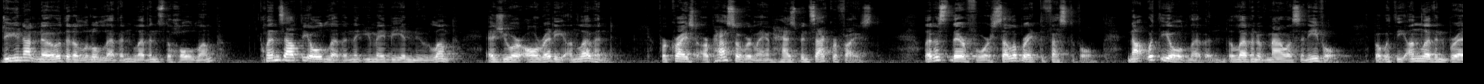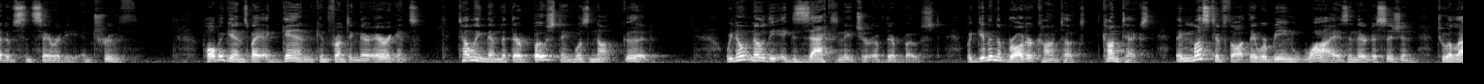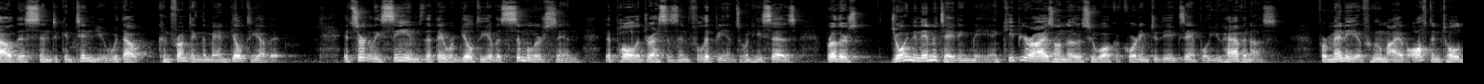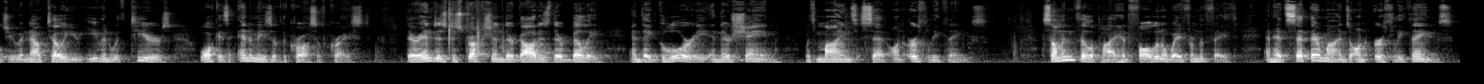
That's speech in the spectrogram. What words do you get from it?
Do you not know that a little leaven leavens the whole lump? Cleanse out the old leaven that you may be a new lump, as you are already unleavened. For Christ our Passover lamb has been sacrificed. Let us therefore celebrate the festival, not with the old leaven, the leaven of malice and evil, but with the unleavened bread of sincerity and truth. Paul begins by again confronting their arrogance, telling them that their boasting was not good. We don't know the exact nature of their boast, but given the broader context, context, they must have thought they were being wise in their decision to allow this sin to continue without confronting the man guilty of it. It certainly seems that they were guilty of a similar sin that Paul addresses in Philippians when he says, Brothers, Join in imitating me, and keep your eyes on those who walk according to the example you have in us. For many of whom I have often told you, and now tell you even with tears, walk as enemies of the cross of Christ. Their end is destruction, their God is their belly, and they glory in their shame, with minds set on earthly things. Some in Philippi had fallen away from the faith and had set their minds on earthly things.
